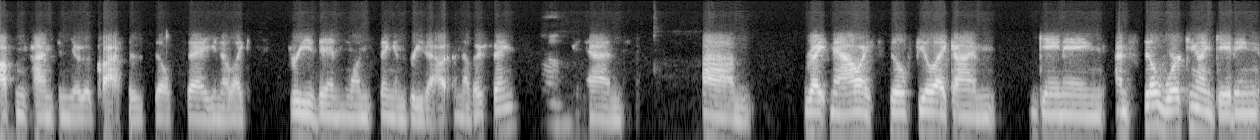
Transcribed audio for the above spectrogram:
Oftentimes in yoga classes, they'll say, you know, like breathe in one thing and breathe out another thing. And um, right now, I still feel like I'm gaining, I'm still working on gaining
